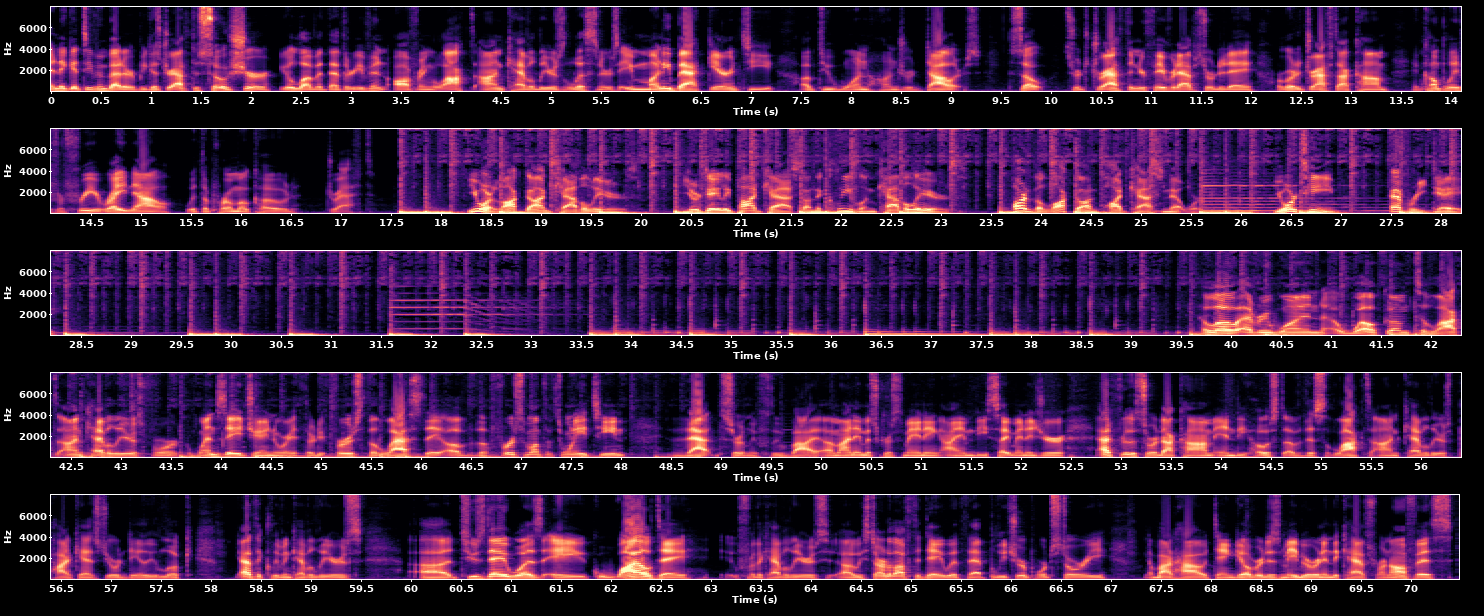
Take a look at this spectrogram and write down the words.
And it gets even better because Draft is so sure you'll love it that they're even offering locked on Cavaliers listeners a money back guarantee up to $100. So, search Draft in your favorite app store today or go to draft.com and come play for free right now with the promo code DRAFT. You are Locked On Cavaliers, your daily podcast on the Cleveland Cavaliers, part of the Locked On Podcast Network. Your team every day. Hello, everyone. Welcome to Locked On Cavaliers for Wednesday, January 31st, the last day of the first month of 2018. That certainly flew by. Uh, my name is Chris Manning. I am the site manager at FearTheSword.com and the host of this Locked On Cavaliers podcast, your daily look at the Cleveland Cavaliers. Uh, Tuesday was a wild day for the Cavaliers. Uh, we started off the day with that Bleacher Report story about how Dan Gilbert is maybe running the Cavs front office.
